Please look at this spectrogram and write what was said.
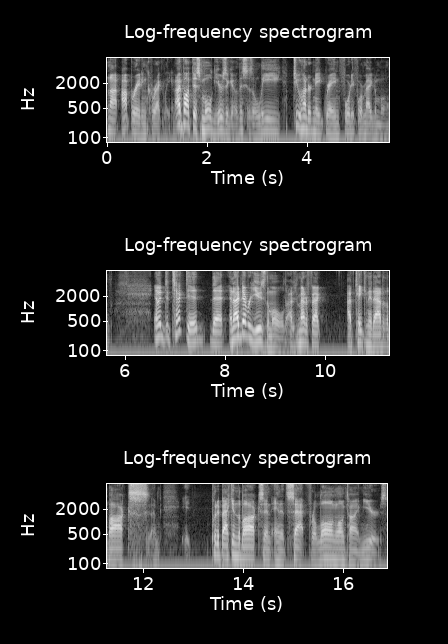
not operating correctly. And I bought this mold years ago. This is a Lee 208 grain 44 Magnum mold. And it detected that, and I've never used the mold. As a matter of fact, I've taken it out of the box, um, it, put it back in the box, and, and it sat for a long, long time, years.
